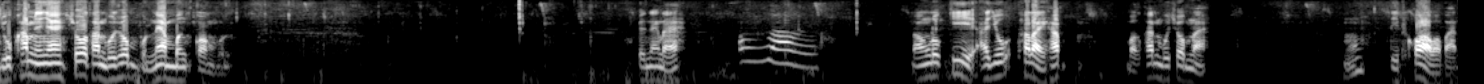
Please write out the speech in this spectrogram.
อยู่คำยังไงโชว์ท่านผู้ชมผลแนมเมืองกล่องผลเป็นยังไงอร่อยน้องลูกกี้อายุเท่าไหร่ครับ บอกท่านผู้ชมหน่อยหืมติดข้อป่ะปัน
